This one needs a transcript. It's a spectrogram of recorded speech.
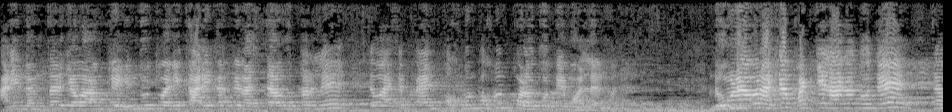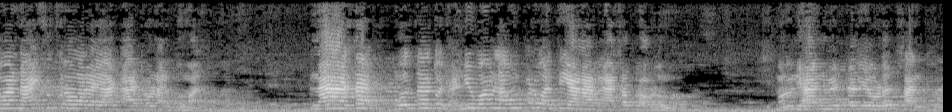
आणि नंतर जेव्हा आमचे हिंदुत्वादी कार्यकर्ते रस्त्यावर उतरले तेव्हा असे पॅन पकडून पकडून पळत होते मोहल्ल्यांमध्ये. डोंगरावर अशा फटके लागत होते तेव्हा नाही शुक्रवार आहे आठ आठवणार तुम्हाला. नाही असं बोलताना तो झंडी बॉम्ब लावून पण वरती येणार नाही असा प्रॉब्लेम होतो. म्हणून ह्या निमित्ताने एवढंच सांगतो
